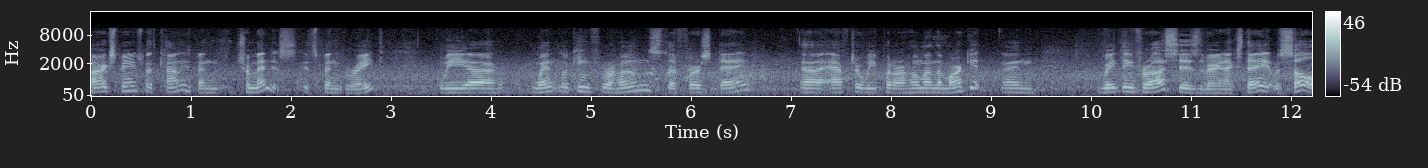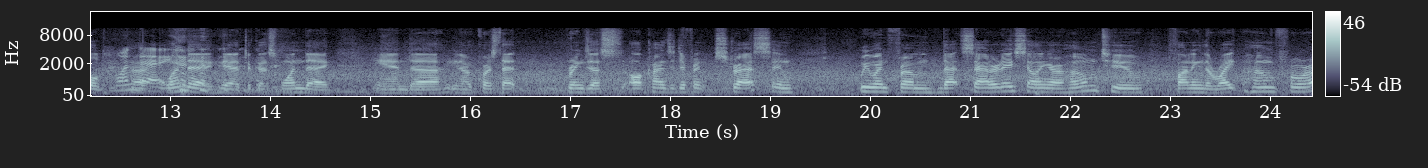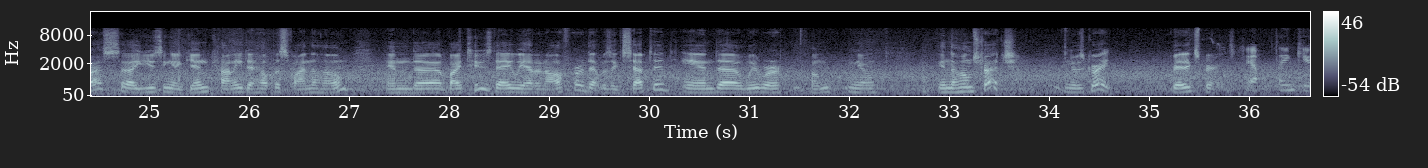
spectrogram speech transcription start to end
Our experience with Connie's been tremendous. It's been great. We uh, went looking for homes the first day uh, after we put our home on the market, and great thing for us is the very next day it was sold. One Uh, day. one day. Yeah, it took us one day, and uh, you know, of course, that brings us all kinds of different stress. And we went from that Saturday selling our home to finding the right home for us, uh, using again Connie to help us find the home. And uh, by Tuesday, we had an offer that was accepted, and uh, we were home, you know, in the home stretch. It was great, great experience. Yep, thank you.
